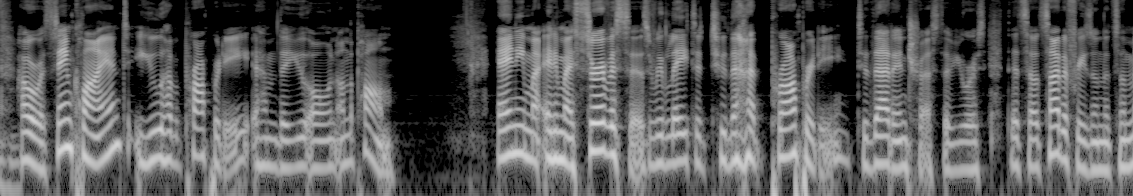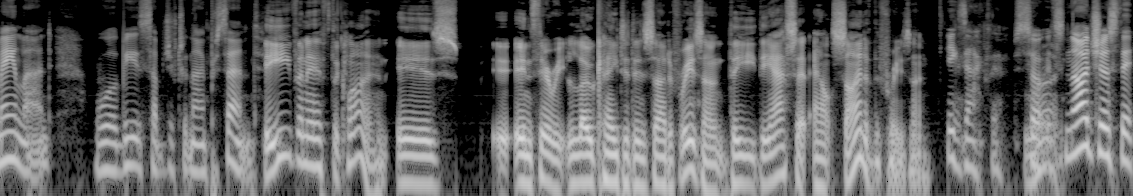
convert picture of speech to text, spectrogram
Mm-hmm. However, same client, you have a property um, that you own on the Palm. Any my, any of my services related to that property, to that interest of yours that's outside of free zone, that's on the mainland, will be subject to 9%. Even if the client is in theory, located inside a free zone, the, the asset outside of the free zone. Exactly. So right. it's not just the,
